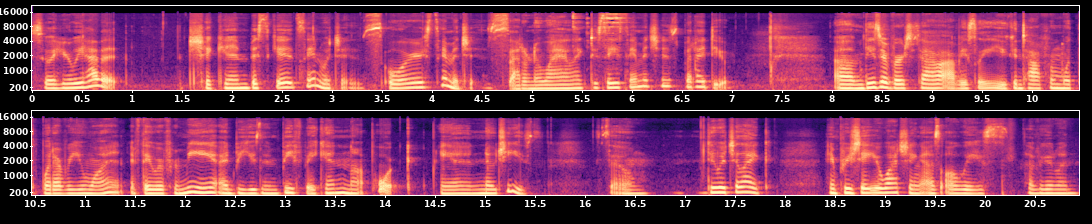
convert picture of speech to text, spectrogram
So here we have it chicken biscuit sandwiches or sandwiches. I don't know why I like to say sandwiches, but I do. Um, these are versatile, obviously. You can top them with whatever you want. If they were for me, I'd be using beef bacon, not pork, and no cheese. So do what you like. I appreciate you watching as always. Have a good one.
